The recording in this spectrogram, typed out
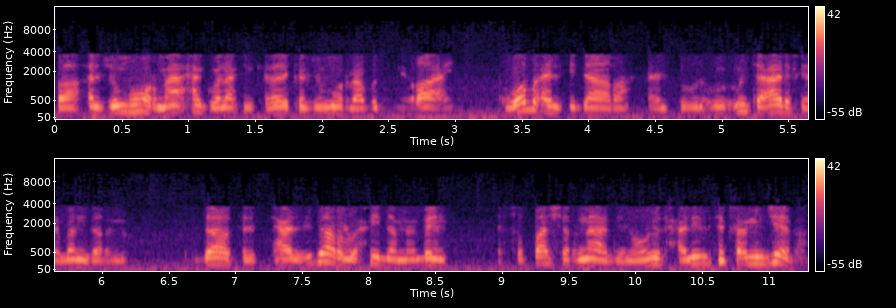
فالجمهور مع حق ولكن كذلك الجمهور لابد أن يراعي وضع الإدارة. وأنت عارف يا بندر إنه إدارة الاتحاد الإدارة الوحيدة من بين 16 نادي الموجود حاليا تدفع من جيبها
